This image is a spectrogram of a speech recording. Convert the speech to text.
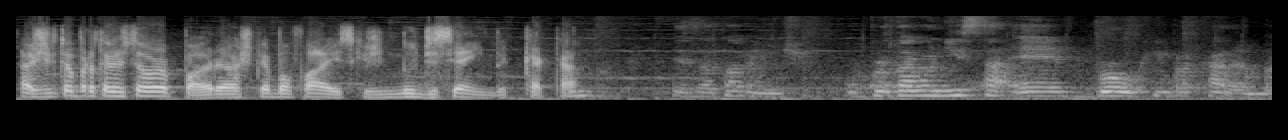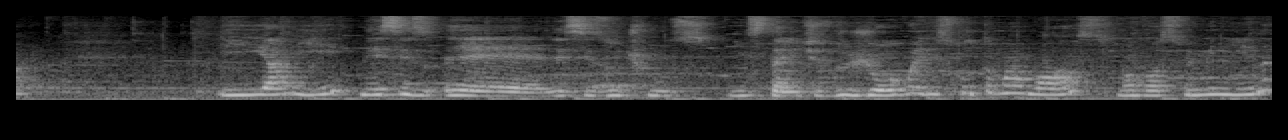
A gente tem um protagonista overpower, eu acho que é bom falar isso, que a gente não disse ainda, kaká. Exatamente. O protagonista é broken pra caramba. E aí, nesses, é, nesses últimos instantes do jogo, ele escuta uma voz, uma voz feminina,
